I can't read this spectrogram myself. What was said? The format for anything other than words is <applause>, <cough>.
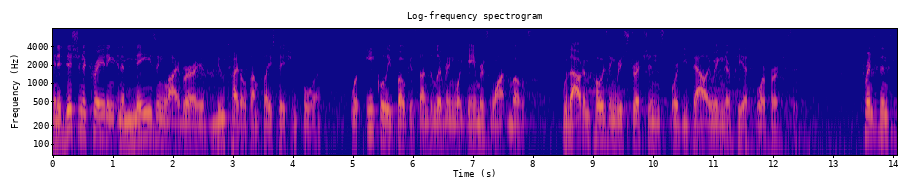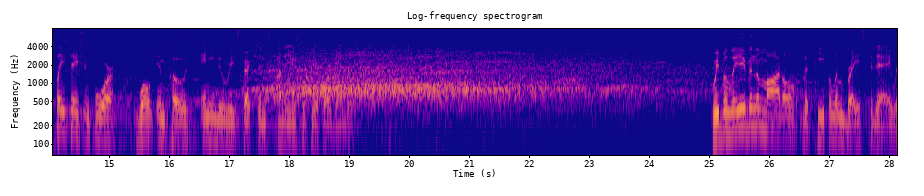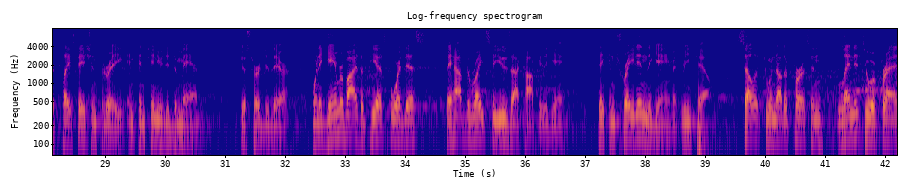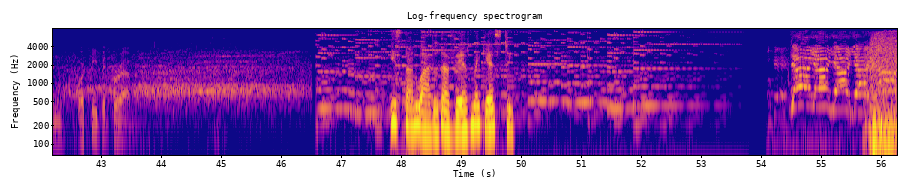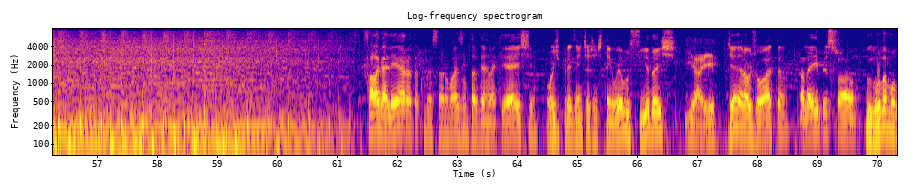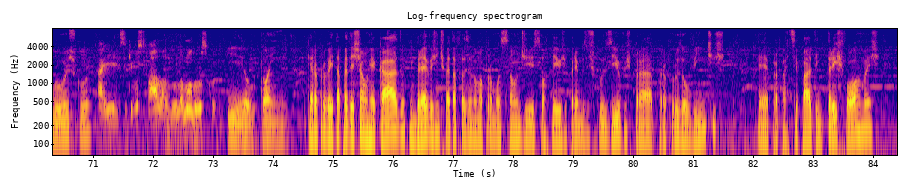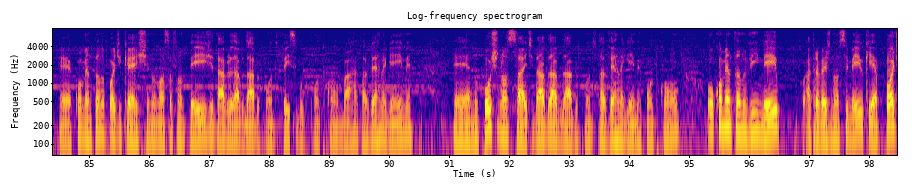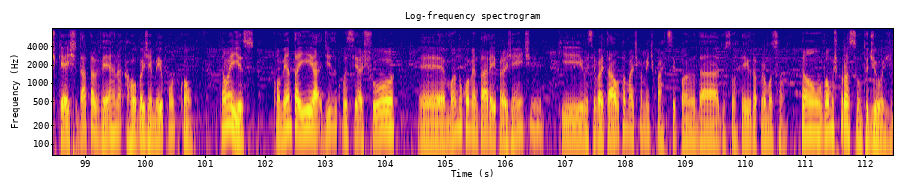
In addition to creating an amazing library of new titles on PlayStation 4, we're equally focused on delivering what gamers want most without imposing restrictions or devaluing their PS4 purchases. For instance, PlayStation 4 won't impose any new restrictions on the use of PS4 gamers. We believe in the model that people embrace today with PlayStation 3 and continue to demand. Just heard you there. When a gamer buys a PS4 disc, they have the rights to use that copy of the game. They can trade in the game at retail, sell it to another person, lend it to a friend, or keep it forever. Está no ar o. Fala galera, tá começando mais um Taverna Cast. Hoje presente a gente tem o Elucidas. E aí? General J. Fala aí pessoal. Lula Molusco. Aí, esse que vos fala, Lula Molusco. E eu, Toinho. Quero aproveitar para deixar um recado. Em breve a gente vai estar tá fazendo uma promoção de sorteios de prêmios exclusivos para os ouvintes. É, para participar tem três formas. É, comentando o podcast na nossa fanpage www.facebook.com/tavernagamer é, no post do nosso site www.tavernagamer.com ou comentando via e-mail através do nosso e-mail que é podcastdataverna@gmail.com. Então é isso. Comenta aí, diz o que você achou, é, manda um comentário aí pra gente que você vai estar automaticamente participando da, do sorteio da promoção. Então vamos pro assunto de hoje.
